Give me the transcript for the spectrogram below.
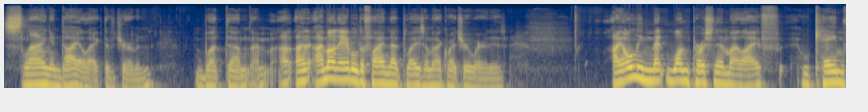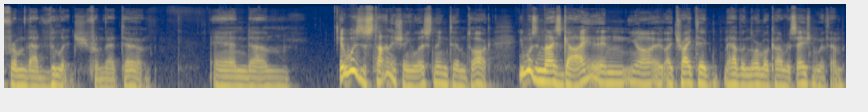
slang and dialect of German, but um, I'm I, I'm unable to find that place. I'm not quite sure where it is. I only met one person in my life who came from that village, from that town, and um, it was astonishing listening to him talk. He was a nice guy, and you know, I, I, tried to have a normal conversation with him,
